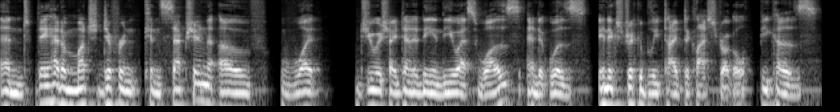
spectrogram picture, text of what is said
and they had a much different conception of what Jewish identity in the US was, and it was inextricably tied to class struggle because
